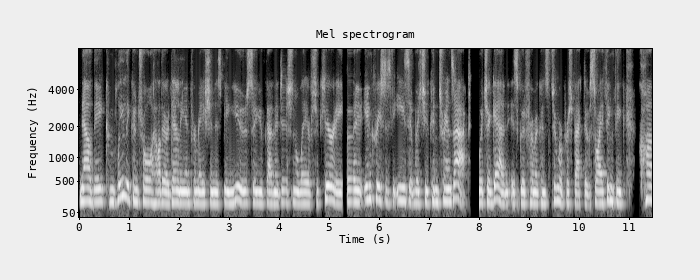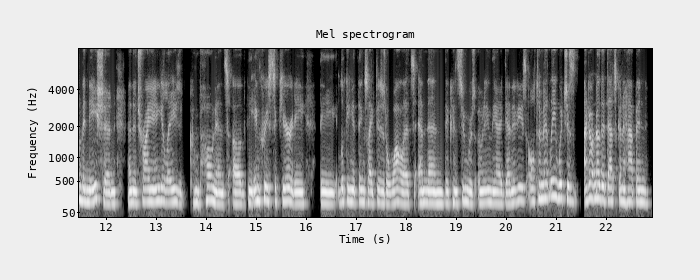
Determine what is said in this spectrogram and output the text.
now they completely control how their identity information is being used. So you've got an additional layer of security, but it increases the ease at which you can transact which again is good from a consumer perspective. So I think the combination and the triangulated components of the increased security, the looking at things like digital wallets, and then the consumers owning the identities ultimately, which is, I don't know that that's going to happen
